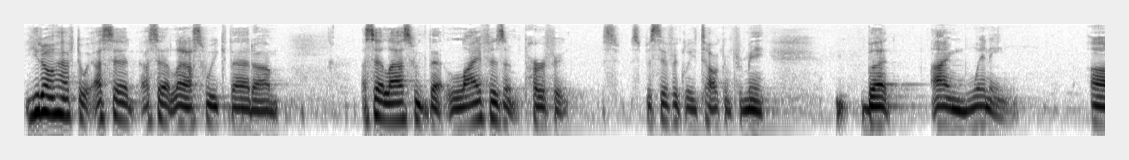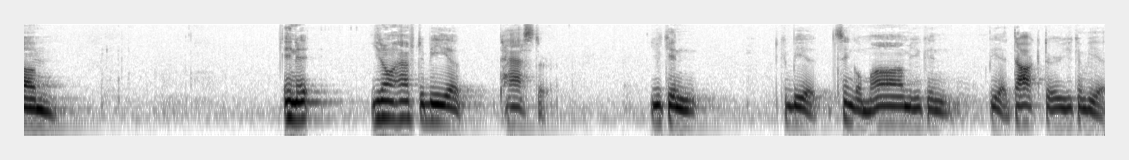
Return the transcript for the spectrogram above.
You don't have to wait. I said I said last week that um, I said last week that life isn't perfect, specifically talking for me, but I'm winning. Um, in it, you don't have to be a pastor. You can, you can be a single mom, you can be a doctor, you can be a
